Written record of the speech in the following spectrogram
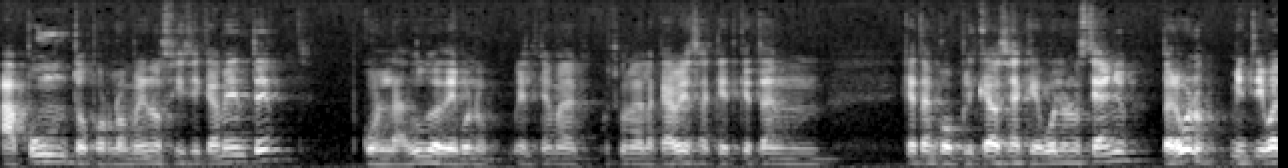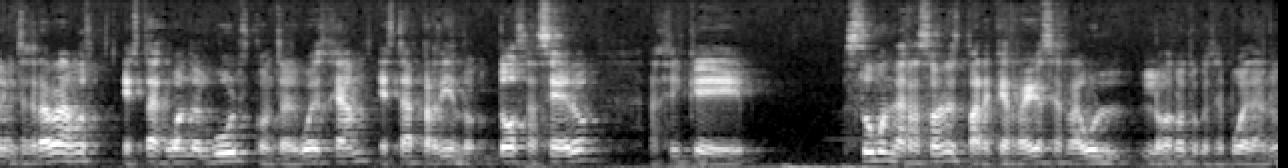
a punto, por lo menos físicamente, con la duda de, bueno, el tema de la cabeza, qué, qué tan qué tan complicado sea que vuelvan este año. Pero bueno, mientras, igual mientras grabamos, está jugando el Wolves contra el West Ham, está perdiendo 2 a 0, así que suman las razones para que regrese Raúl lo más pronto que se pueda, ¿no?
